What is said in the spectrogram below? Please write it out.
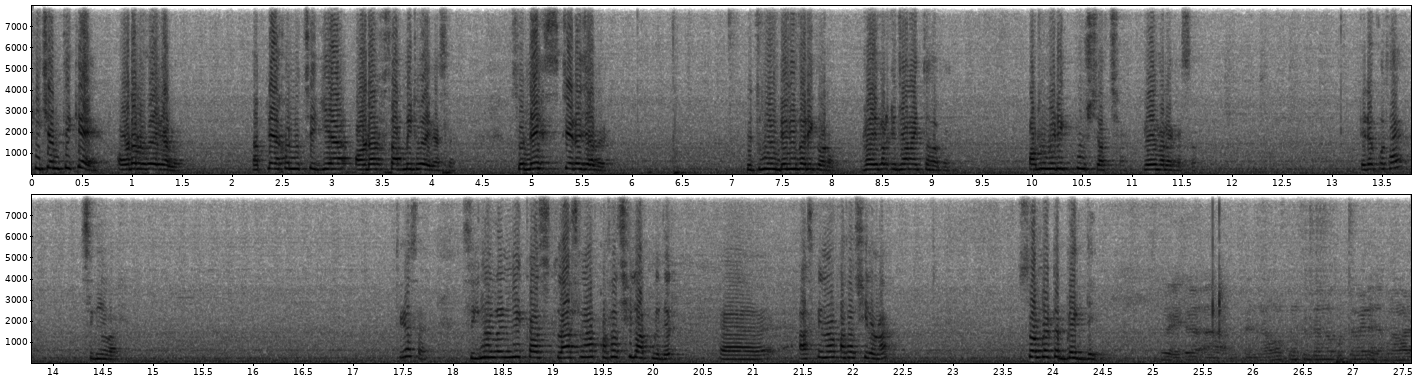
কিচেন থেকে অর্ডার হয়ে গেল। আপনি এখন হচ্ছে গিয়া অর্ডার সাবমিট হয়ে গেছে। সো নেক্সট স্টেটে যাবে। যে তুমি ডেলিভারি করো। ড্রাইভারকে জানাইতে হবে। অটোমেটিক পুশ যাচ্ছে। ড্রাইভারের কাছে এটা কোথায়? সিগনালার ঠিক আছে? সিগনাল নিয়ে কাজ ক্লাস নেওয়ার কথা ছিল আপনাদের। আজকে নেওয়ার কথা ছিল না। সো আমরা একটা ব্রেক দিই। আমার কনসিডার করতে পারি না যখন আমার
